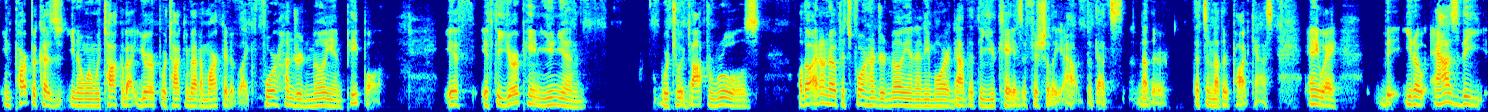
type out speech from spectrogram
in part because, you know, when we talk about Europe, we're talking about a market of like 400 million people. If, if the European Union were to adopt rules, although I don't know if it's 400 million anymore now that the UK is officially out, but that's another, that's another podcast. Anyway, the, you know, as the,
